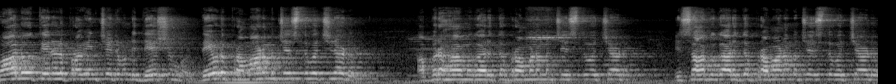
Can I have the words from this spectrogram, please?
పాలు తేనెలు ప్రవహించేటువంటి దేశము. దేవుడు ప్రమాణం చేస్తూ వచ్చినాడు. అబ్రహాము గారితో ప్రమాణం చేస్తూ వచ్చాడు. ఇసాకు గారితో ప్రమాణం చేస్తూ వచ్చాడు.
